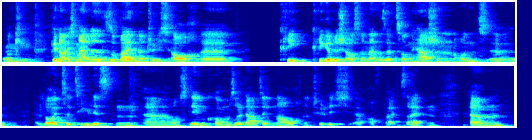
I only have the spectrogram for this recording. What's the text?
Okay, genau. Ich meine, sobald natürlich auch äh, Krieg, kriegerische Auseinandersetzungen herrschen und äh, Leute, Zivilisten äh, ums Leben kommen, Soldatinnen auch natürlich äh, auf beiden Seiten, ähm,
